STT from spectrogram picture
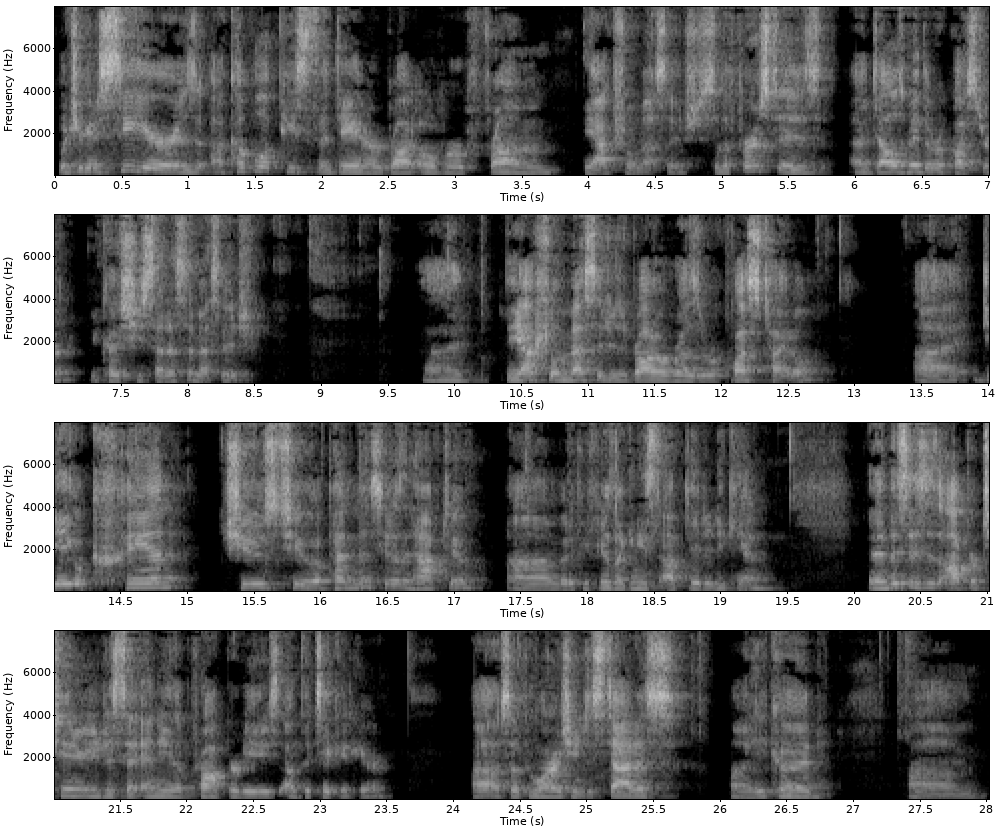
what you're going to see here is a couple of pieces of data are brought over from the actual message. So the first is Adele's made the requester because she sent us a message. Uh, the actual message is brought over as a request title. Uh, Diego can choose to append this. He doesn't have to, um, but if he feels like he needs to update it, he can. And then this is his opportunity to set any of the properties of the ticket here. Uh, so if we want to change the status, uh, he could. Um,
